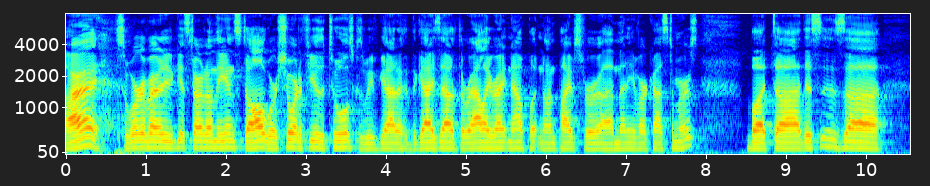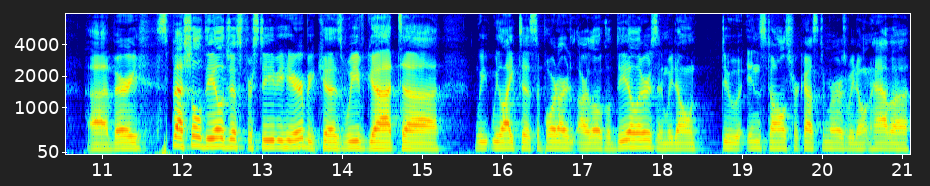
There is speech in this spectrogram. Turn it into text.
All right, so we're ready to get started on the install. We're short a few of the tools because we've got uh the guys out at the rally right now putting on pipes for uh, many of our customers. But uh, this is uh, a very special deal just for Stevy here because we've got, uh, we, we like to support our, our local dealers and we don't do installs for customers. We don't have a,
